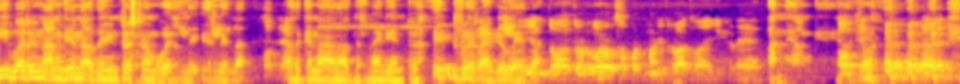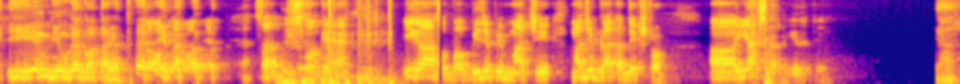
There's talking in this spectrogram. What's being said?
ಈ ಬಾರಿ ನನ್ಗೇನು ಅದ ಇಂಟ್ರೆಸ್ಟ್ ನಮ್ಗೆ ಇರ್ಲಿ ಇರ್ಲಿಲ್ಲ. ಓಕೆ ಅದಕ್ಕೆ ನಾನು ಅದ್ರಾಗ ಇಂಟ್ರ ಇಂಟರ್ಫಿಯರ್ ಆಗಿಲ್ಲ ಇಲ್ಲ. ದೊಡ್ಡಗೌಡರು ಸಪೋರ್ಟ್ ಮಾಡಿದ್ರು ಅಥವಾ ಈ ಕಡೆ? ಅನ್ನೇ ಹಂಗೆ. ಓಕೆ ಏನು ಏನ್ ನಿಮ್ಗೆ ಗೊತ್ತಾಗತ್ತೆ. ಸರ್ ಓಕೆ ಈಗ ಒಬ್ಬ ಬಿಜೆಪಿ ಮಾಜಿ ಮಾಜಿ ಬ್ಲಾಕ್ ಅಧ್ಯಕ್ಷರು ಯಾಕೆ ಸರ್ ಈ ರೀತಿ? ಯಾರು?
